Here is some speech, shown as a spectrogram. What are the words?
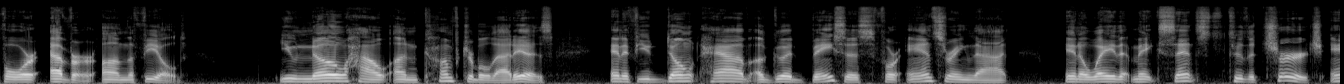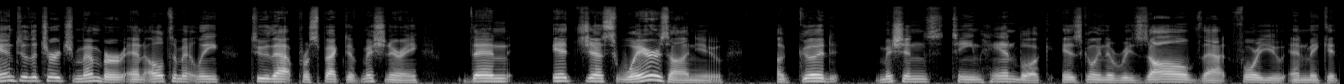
forever on the field? you know how uncomfortable that is. And if you don't have a good basis for answering that in a way that makes sense to the church and to the church member and ultimately to that prospective missionary, then it just wears on you. A good missions team handbook is going to resolve that for you and make it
